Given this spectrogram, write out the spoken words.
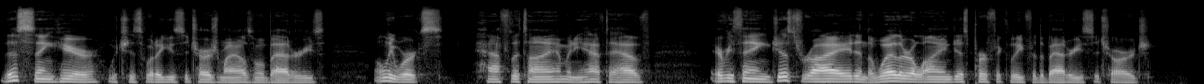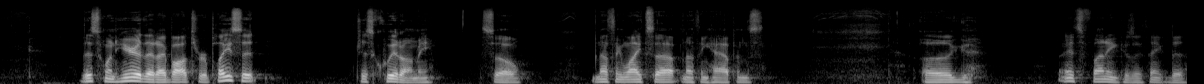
This thing here, which is what I use to charge my Osmo batteries, only works half the time and you have to have everything just right and the weather aligned just perfectly for the batteries to charge. This one here that I bought to replace it just quit on me. So nothing lights up, nothing happens. Ugh. It's funny because I think the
